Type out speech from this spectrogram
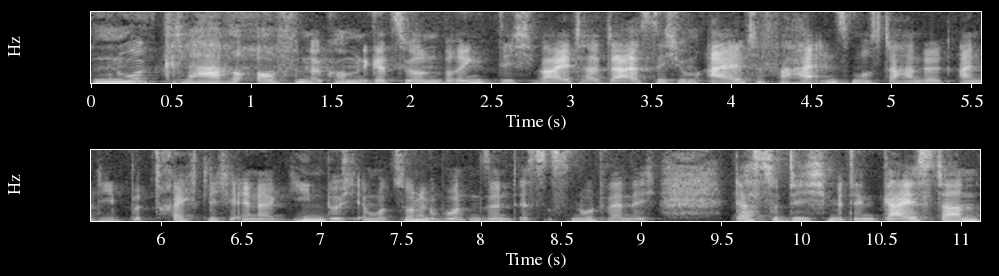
Nur klare, offene Kommunikation bringt dich weiter. Da es sich um alte Verhaltensmuster handelt, an die beträchtliche Energien durch Emotionen gebunden sind, ist es notwendig, dass du dich mit den Geistern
